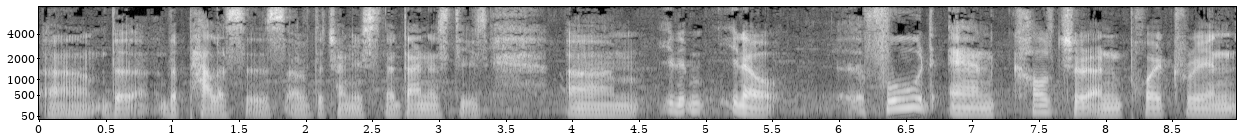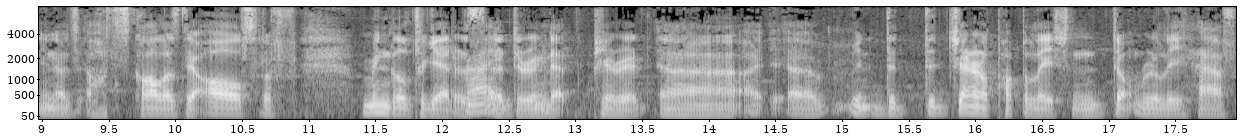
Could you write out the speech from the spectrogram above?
um, the the palaces of the Chinese dynasties. Um, you, you know, food and culture and poetry and you know scholars they're all sort of mingled together uh, Right. during that period. Uh, uh, the the general population don't really have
